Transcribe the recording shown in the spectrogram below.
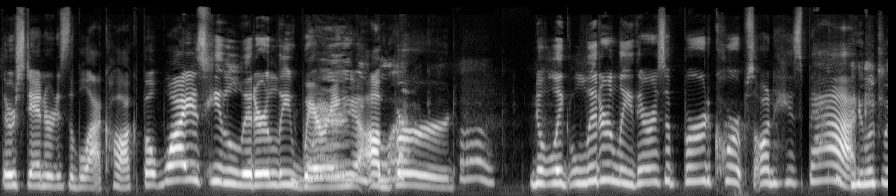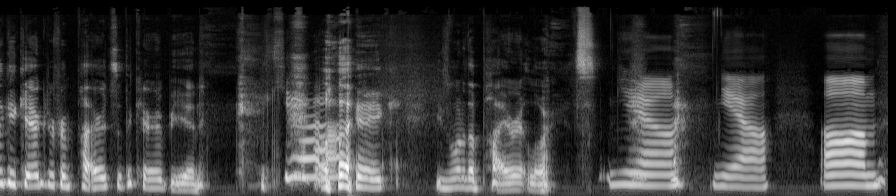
their standard is the Black Hawk, but why is he literally wearing, a bird? Oh. No, like literally, there is a bird corpse on his back. He looks like a character from Pirates of the Caribbean. yeah. like he's one of the pirate lords. Yeah. Yeah. Um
